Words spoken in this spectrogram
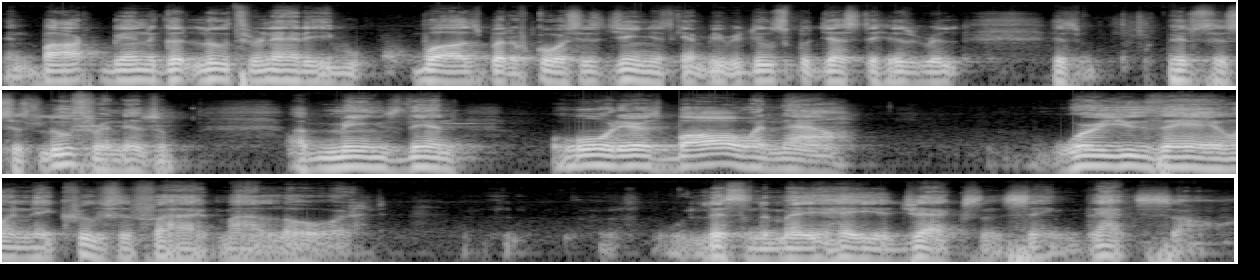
And Bach, being a good Lutheran that he was, but of course his genius can't be reducible just to his his his, his, his Lutheranism, uh, means then, oh, there's Baldwin now. Were you there when they crucified my Lord? Listen to Mahalia Jackson sing that song,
